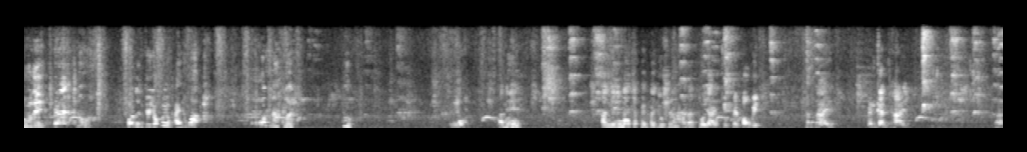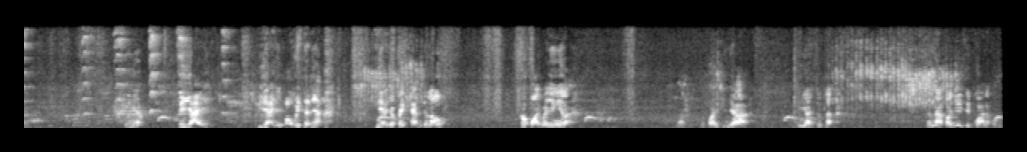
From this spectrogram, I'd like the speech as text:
ดูสิแม่ดูคนหนึ่งจะยกไม่ไหวแล้วอะโคตรหนักเลยดูโอ้อันนี้ อันนี้น่าจะเป็นประยุทธ์นะอันนั้นตัวใหญ่สุดเป็นประวิทย์ข้างในเป็นกันชัยนะตัวเนี้ยพี่ใหญ่พี่ใหญ่นี่ประวิทย์เนี่ย เนี่ยเดี๋ยวไปแคมป์เดี๋ยวเรา ก็ปล่อยไว้อย่างนี้ละนะเดี๋ยวปล่อยกินหญ้าพี่ใหญ่สุดละน้ำหนักก็ยี่สิบกว่าแล้วโอ้โห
